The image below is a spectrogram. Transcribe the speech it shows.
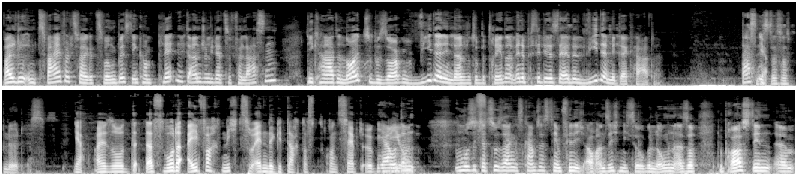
weil du im Zweifelsfall gezwungen bist, den kompletten Dungeon wieder zu verlassen, die Karte neu zu besorgen, wieder den Dungeon zu betreten und am Ende passiert dir dasselbe wieder mit der Karte. Das ist ja. das, was blöd ist. Ja, also das wurde einfach nicht zu Ende gedacht, das Konzept irgendwie. Ja, und dann und muss ich dazu sagen, das Kampfsystem finde ich auch an sich nicht so gelungen. Also du brauchst den, ähm,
